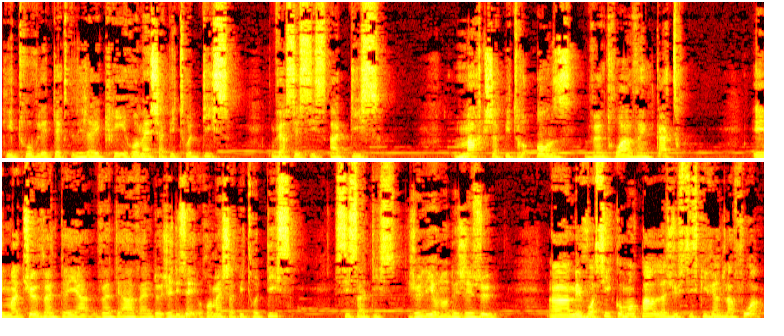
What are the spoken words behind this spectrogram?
qui trouvent les textes déjà écrits, Romains chapitre 10, versets 6 à 10. Marc chapitre 11, 23 à 24. et Matthieu 21, 21 à 22. Je disais Romains chapitre 10, 6 à 10. Je lis au nom de Jésus. Euh, mais voici comment parle la justice qui vient de la foi.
